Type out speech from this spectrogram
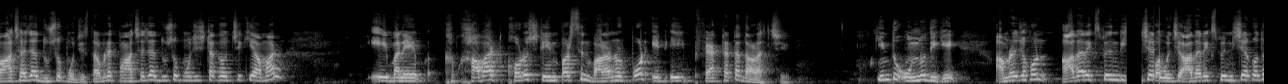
পাঁচ হাজার দুশো পঁচিশ। তার মানে পাঁচ হাজার দুশো পঁচিশ টাকা হচ্ছে কি আমার? এই মানে খাবার খরচ টেন পার্সেন্ট বাড়ানোর পর এই ফ্যাক্টরটা দাঁড়াচ্ছে। কিন্তু অন্যদিকে আমরা যখন আদার বলছি আদার এক্সপেন্ডিচার কত?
